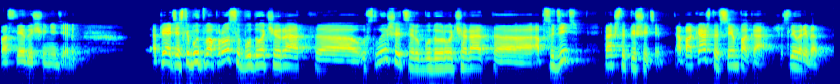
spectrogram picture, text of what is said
последующую неделю. Опять, если будут вопросы, буду очень рад э, услышать, буду очень рад э, обсудить, так что пишите. А пока что всем пока. Счастливо, ребят!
